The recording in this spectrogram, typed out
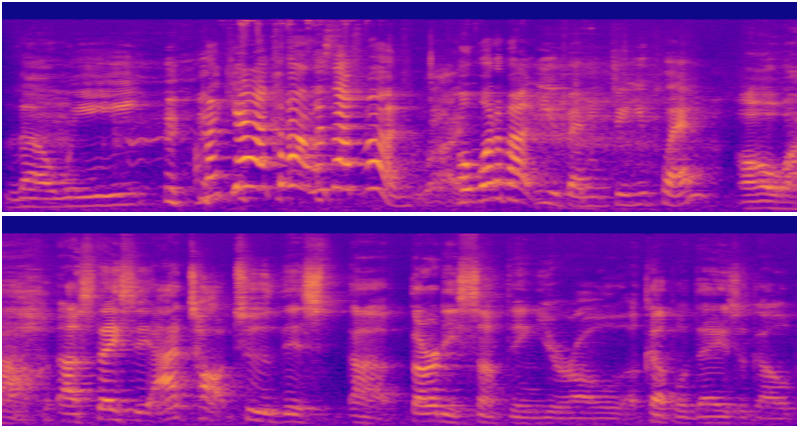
the Wii. I'm like, yeah, come on, let's have fun. Right. But what about you, Benny? Do you play? Oh wow, uh, Stacy! I talked to this thirty-something-year-old a couple days ago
